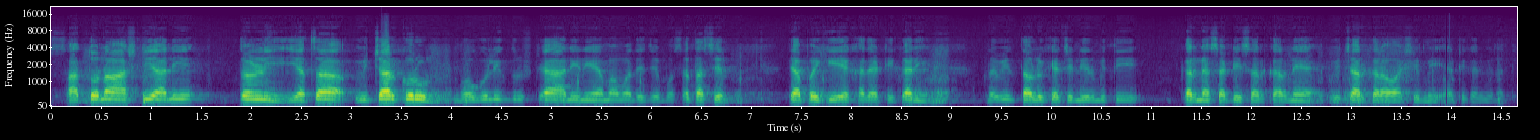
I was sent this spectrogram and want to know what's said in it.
सातोना आष्टी आणि तळणी याचा विचार करून भौगोलिकदृष्ट्या आणि नियमामध्ये जे बसत असेल त्यापैकी एखाद्या ठिकाणी नवीन तालुक्याची निर्मिती करण्यासाठी सरकारने विचार करावा अशी मी या ठिकाणी विनंती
